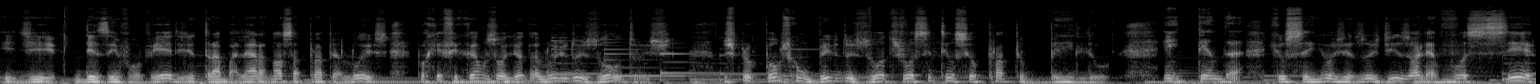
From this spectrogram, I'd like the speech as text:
e de desenvolver e de trabalhar a nossa própria luz porque ficamos olhando a luz dos outros. Nos preocupamos com o brilho dos outros. Você tem o seu próprio brilho. Entenda que o Senhor Jesus diz: olha, você,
